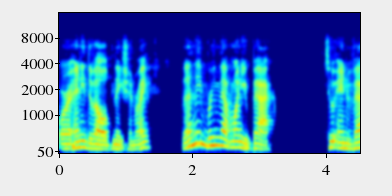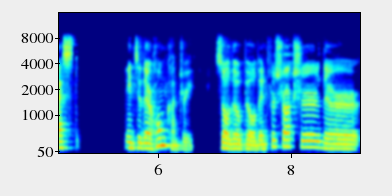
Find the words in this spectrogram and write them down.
or any developed nation, right? Then they bring that money back to invest into their home country. So they'll build infrastructure, they're,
